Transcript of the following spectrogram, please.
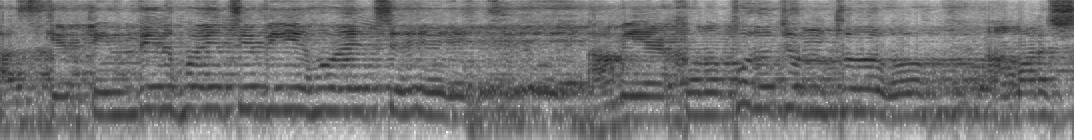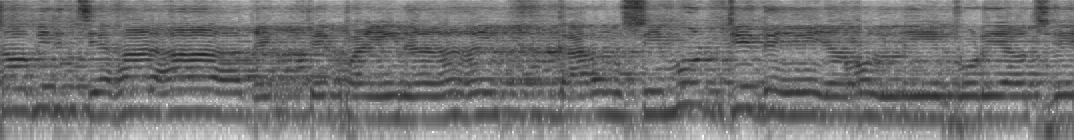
আজকে তিন দিন হয়েছে বিয়ে হয়েছে। আমি এখনও পর্যন্ত আমার স্বামীর চেহারা দেখতে পাই নাই কারণ সে মসজিদে আমল নিয়ে পড়ে আছে।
